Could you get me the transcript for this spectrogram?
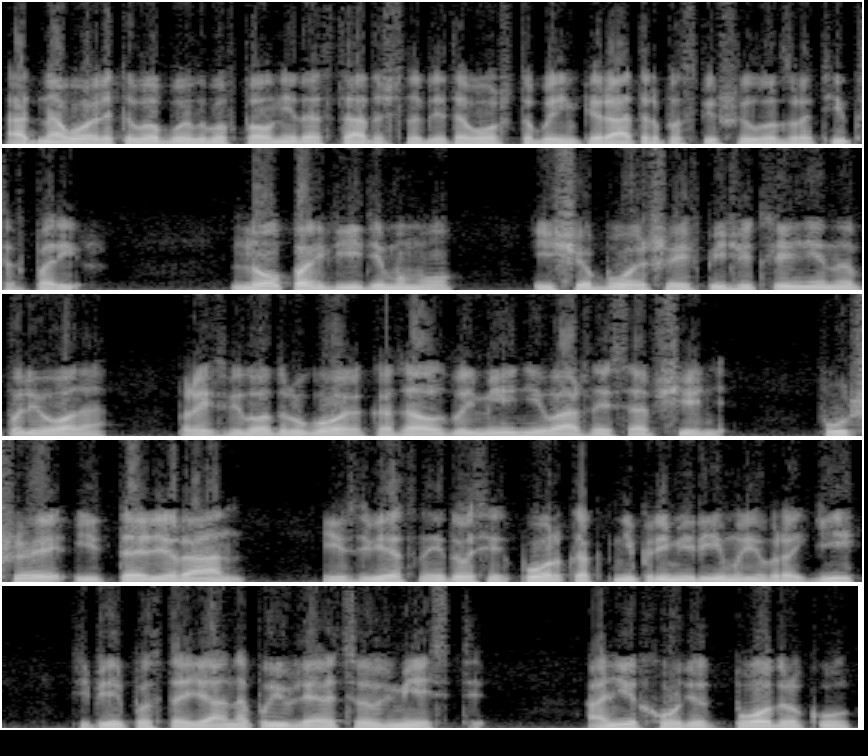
Одного этого было бы вполне достаточно для того, чтобы император поспешил возвратиться в Париж. Но, по-видимому, еще большее впечатление Наполеона произвело другое, казалось бы, менее важное сообщение. Фуше и Толеран известные до сих пор как непримиримые враги, теперь постоянно появляются вместе. Они ходят под руку,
